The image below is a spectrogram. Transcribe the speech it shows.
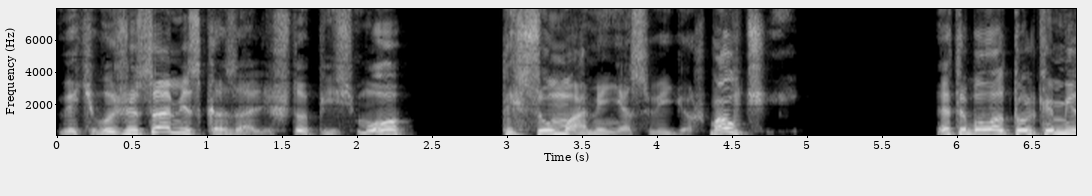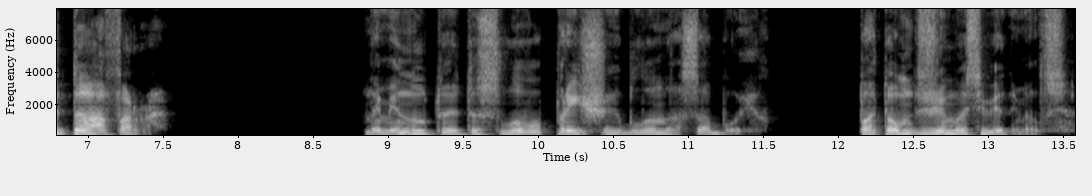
Ведь вы же сами сказали, что письмо... Ты с ума меня сведешь. Молчи. Это была только метафора. На минуту это слово пришибло нас обоих. Потом Джим осведомился.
